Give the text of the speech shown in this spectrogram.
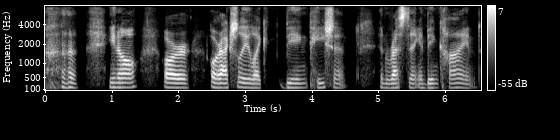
you know, or or actually like being patient and resting and being kind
